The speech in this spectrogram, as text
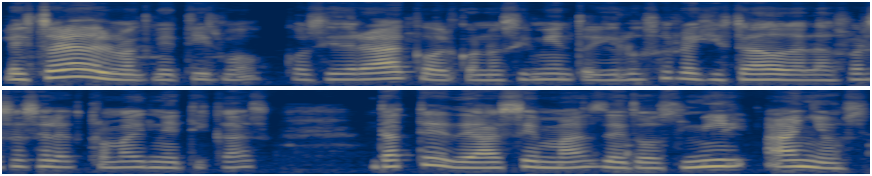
La historia del magnetismo, considerada como el conocimiento y el uso registrado de las fuerzas electromagnéticas, date de hace más de 2000 años.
